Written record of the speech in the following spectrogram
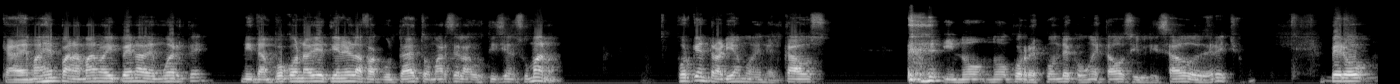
que además en Panamá no hay pena de muerte, ni tampoco nadie tiene la facultad de tomarse la justicia en su mano, porque entraríamos en el caos y no, no corresponde con un Estado civilizado de derecho. Pero,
